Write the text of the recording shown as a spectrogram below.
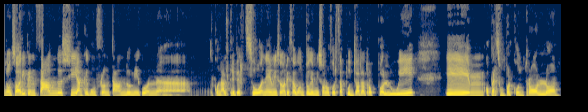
non so, ripensandoci, anche confrontandomi con, eh, con altre persone, mi sono resa conto che mi sono forse appoggiata troppo a lui e um, ho perso un po' il controllo,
